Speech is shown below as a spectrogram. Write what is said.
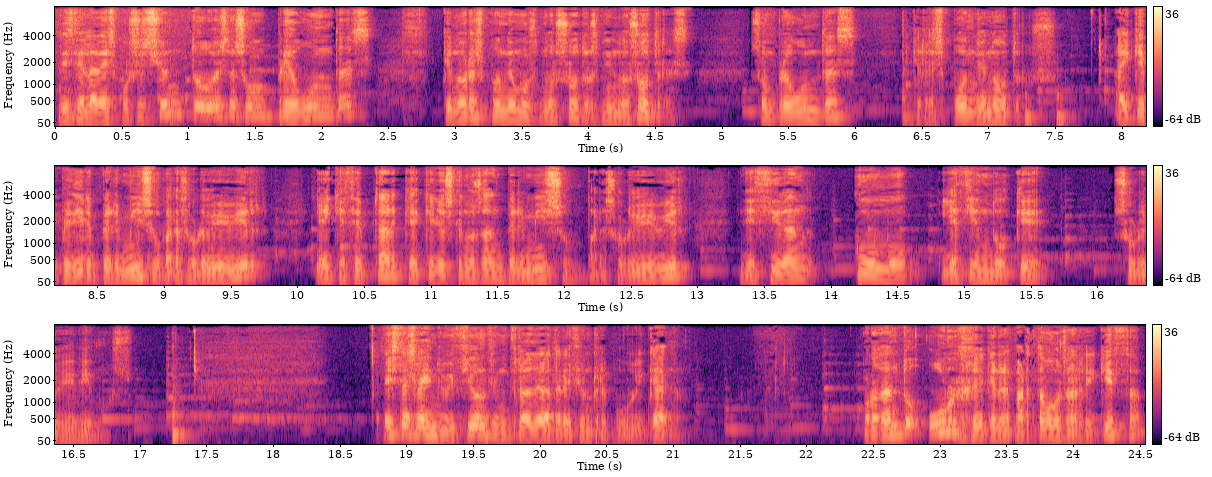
Desde la desposesión, todo esto son preguntas que no respondemos nosotros ni nosotras. Son preguntas que responden otros. Hay que pedir permiso para sobrevivir y hay que aceptar que aquellos que nos dan permiso para sobrevivir decidan cómo y haciendo qué sobrevivimos. Esta es la intuición central de la tradición republicana. Por lo tanto, urge que repartamos la riqueza,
